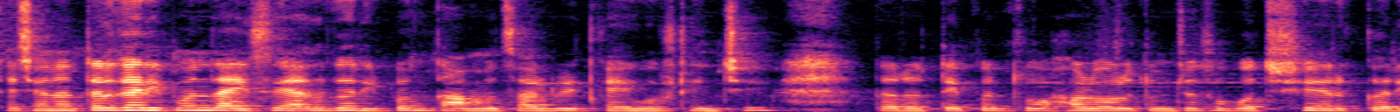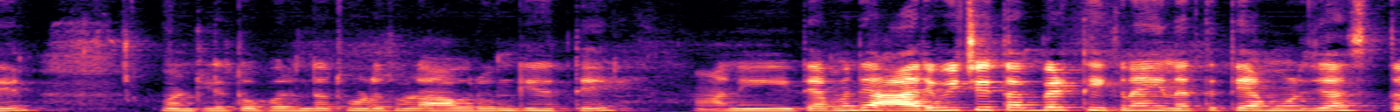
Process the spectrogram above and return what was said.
त्याच्यानंतर घरी पण जायचं आहे. आज घरी पण कामं चालू आहेत काही गोष्टींची. तर ते पण तो हळूहळू तुमच्यासोबत शेअर करेन. म्हटले तोपर्यंत थोडं थोडं आवरून घेते. आणि त्यामध्ये आरवीची तब्येत ठीक नाही ना तर त्यामुळे जास्त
